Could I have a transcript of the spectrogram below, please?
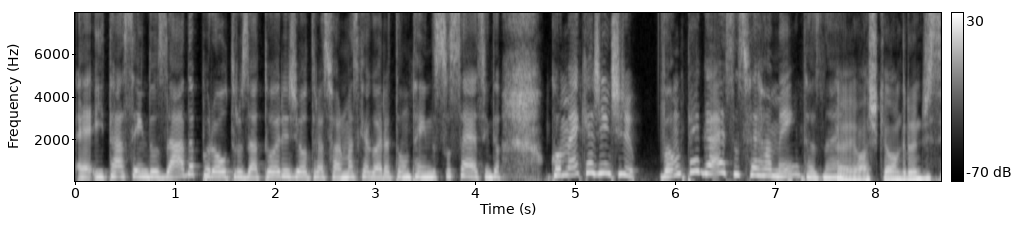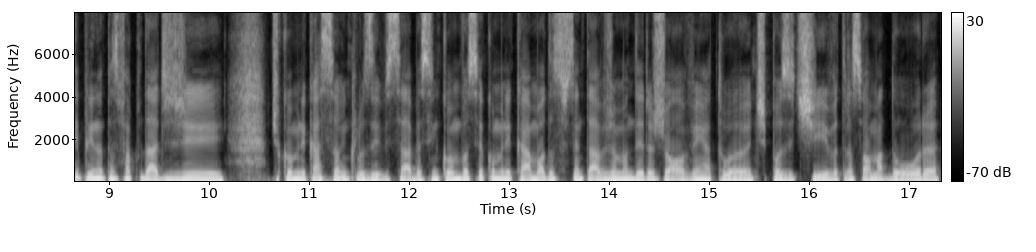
é, está sendo usada por outros atores de outras formas que agora estão tendo sucesso. Então, como é que a gente Vamos pegar essas ferramentas, né? É, eu acho que é uma grande disciplina para as faculdades de, de comunicação, inclusive, sabe? Assim, como você comunicar a moda sustentável de uma maneira jovem, atuante, positiva, transformadora,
